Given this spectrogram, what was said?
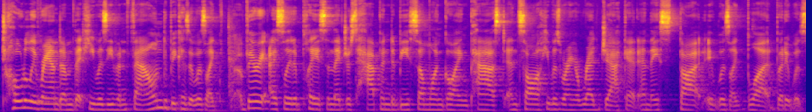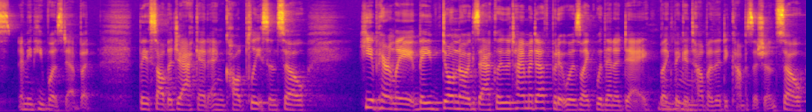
totally random that he was even found because it was like a very isolated place and they just happened to be someone going past and saw he was wearing a red jacket and they thought it was like blood, but it was, I mean, he was dead, but they saw the jacket and called police. And so he apparently they don't know exactly the time of death but it was like within a day like they could tell by the decomposition so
